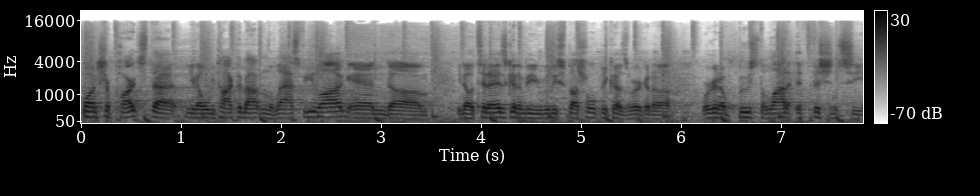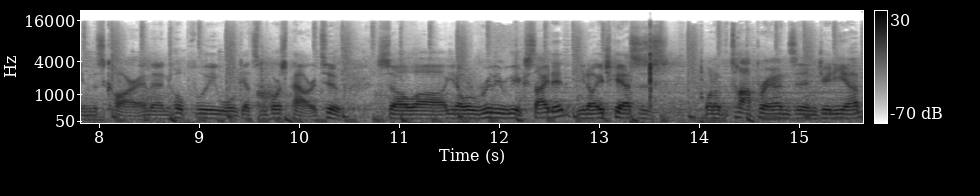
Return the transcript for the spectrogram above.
bunch of parts that you know we talked about in the last vlog, and um, you know today is going to be really special because we're gonna we're gonna boost a lot of efficiency in this car, and then hopefully we'll get some horsepower too. So uh, you know we're really really excited. You know HKS is one of the top brands in JDM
